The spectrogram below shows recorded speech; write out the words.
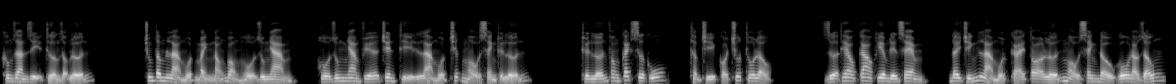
không gian dị thường rộng lớn. Trung tâm là một mảnh nóng bỏng hồ dung nham, hồ dung nham phía trên thì là một chiếc màu xanh thuyền lớn. Thuyền lớn phong cách xưa cũ, thậm chí có chút thô lậu. Dựa theo cao khiêm đến xem, đây chính là một cái to lớn màu xanh đầu gỗ đào rỗng,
